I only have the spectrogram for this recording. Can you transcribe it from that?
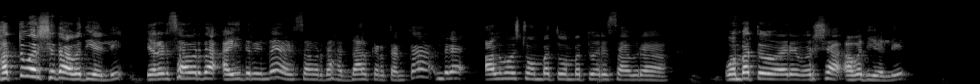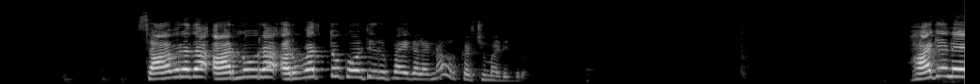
ಹತ್ತು ವರ್ಷದ ಅವಧಿಯಲ್ಲಿ ಎರಡ್ ಸಾವಿರದ ಐದರಿಂದ ಎರಡ್ ಸಾವಿರದ ಹದಿನಾಲ್ಕರ ತನಕ, ಅಂದ್ರೆ ಆಲ್ಮೋಸ್ಟ್ ಒಂಬತ್ತು, ಒಂಬತ್ತುವರೆ ಸಾವಿರ, ಒಂಬತ್ತುವರೆ ವರ್ಷ ಅವಧಿಯಲ್ಲಿ ಸಾವಿರದ ಆರ್ನೂರ ಅರವತ್ತು ಕೋಟಿ ರೂಪಾಯಿಗಳನ್ನ ಅವ್ರು ಖರ್ಚು ಮಾಡಿದ್ರು. ಹಾಗೇನೆ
